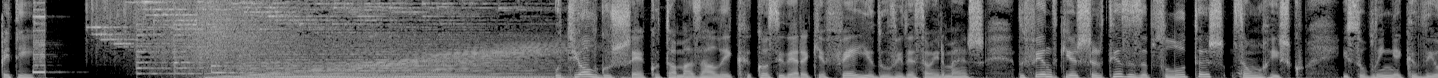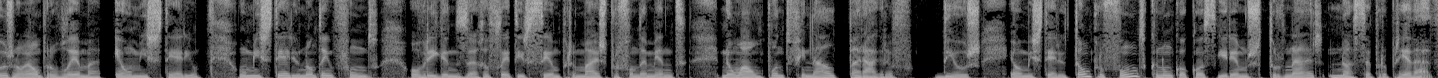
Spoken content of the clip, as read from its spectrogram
pt O teólogo checo Thomas Alick considera que a fé e a dúvida são irmãs. Defende que as certezas absolutas são um risco e sublinha que Deus não é um problema, é um mistério. Um mistério não tem fundo, obriga-nos a refletir sempre mais profundamente. Não há um ponto final, parágrafo. Deus é um mistério tão profundo que nunca o conseguiremos tornar nossa propriedade.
